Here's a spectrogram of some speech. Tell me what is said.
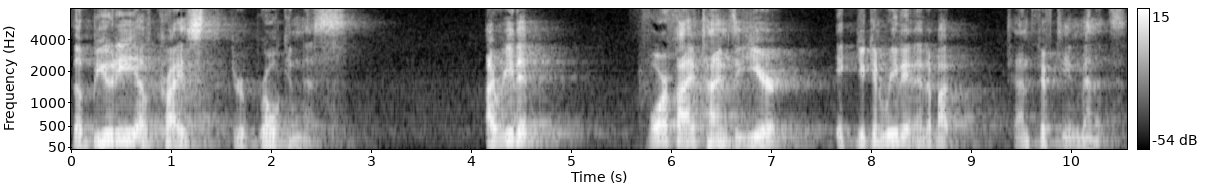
the beauty of Christ through brokenness. I read it four or five times a year. It, you can read it in about 10, 15 minutes.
